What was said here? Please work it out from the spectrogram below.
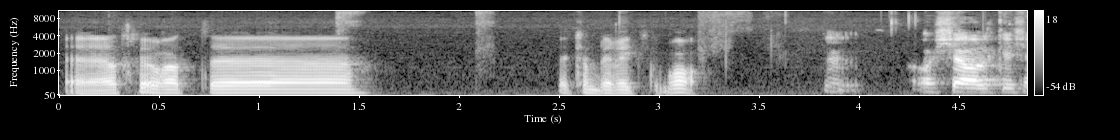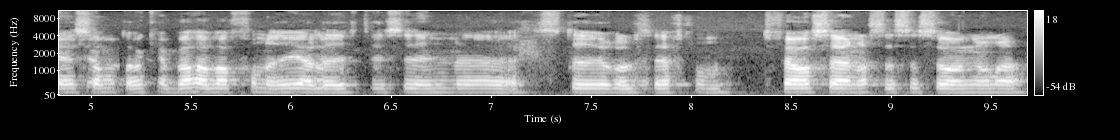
Eh, jag tror att eh, det kan bli riktigt bra. Och Schalke känns som att de kan behöva förnya lite i sin eh, styrelse efter de två senaste säsongerna.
